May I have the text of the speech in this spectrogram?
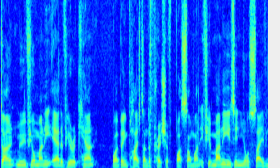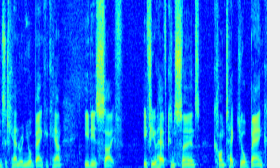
don't move your money out of your account by being placed under pressure by someone. If your money is in your savings account or in your bank account, it is safe. If you have concerns, contact your bank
